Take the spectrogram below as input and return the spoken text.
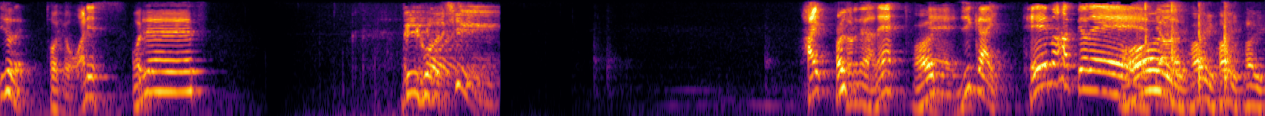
以上で、投票終わりです。終わりでーす。ビーフはい、はいそれではね、はいえー次回、テーマ発表でーす。はい、はい、はい、はい、はい。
